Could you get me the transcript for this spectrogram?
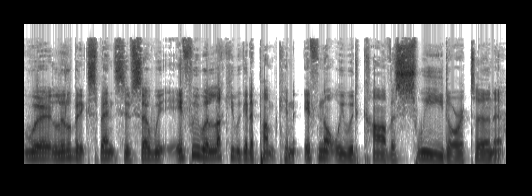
were a little bit expensive, so we, if we were lucky, we get a pumpkin. If not, we would carve a swede or a turnip.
